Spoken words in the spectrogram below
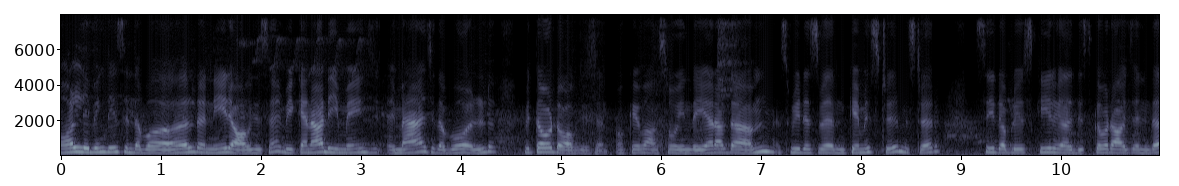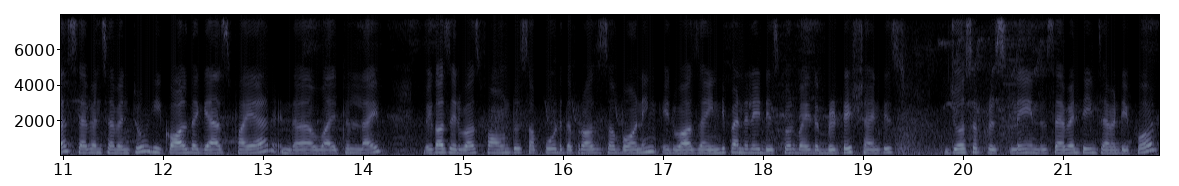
all living things in the world need oxygen. We cannot image imagine the world without oxygen. Okay wow. So in the year of the um, swedish um, chemist mr cw Scheele uh, discovered oxygen in the 772 he called the gas fire in the vital life because it was found to support the process of burning. It was uh, independently discovered by the british scientist joseph priestley in the 1774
